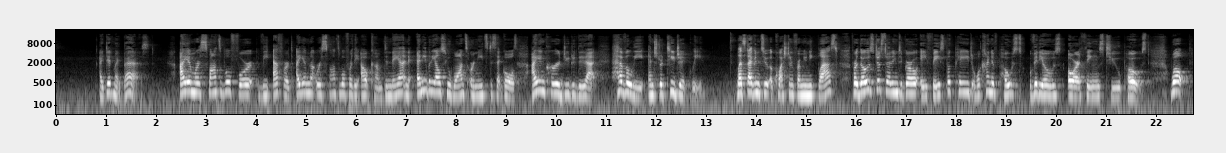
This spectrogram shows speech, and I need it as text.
I did my best. I am responsible for the effort. I am not responsible for the outcome. Danae and anybody else who wants or needs to set goals, I encourage you to do that heavily and strategically. Let's dive into a question from Unique Blast. For those just starting to grow a Facebook page, what kind of posts, videos, or things to post? Well,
